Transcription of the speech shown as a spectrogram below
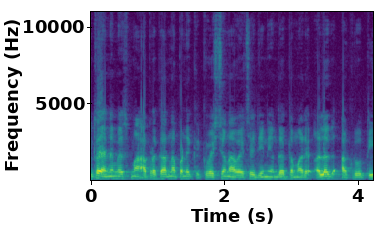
મિત્રો એનએમએસમાં આ પ્રકારના પણ એક ક્વેશ્ચન આવે છે, જેની અંદર તમારે અલગ આકૃતિ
